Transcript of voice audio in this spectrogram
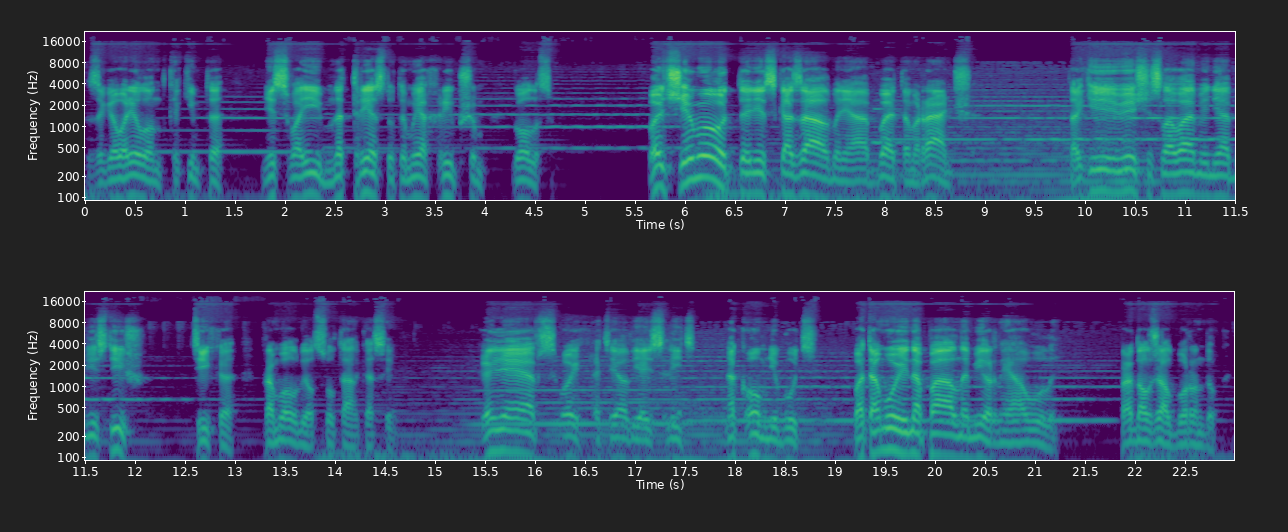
Заговорил он каким-то не своим, натреснутым и охрипшим голосом. «Почему ты не сказал мне об этом раньше?» «Такие вещи словами не объяснишь», — тихо промолвил султан Касым. «Гнев свой хотел я излить на ком-нибудь, потому и напал на мирные аулы», — продолжал Бурундук.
